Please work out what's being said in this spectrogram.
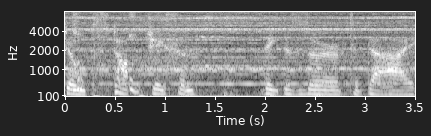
Don't stop, Jason. They deserve to die.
